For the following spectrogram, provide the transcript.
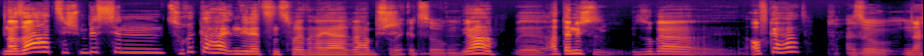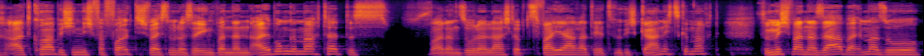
Nazar hat sich ein bisschen zurückgehalten die letzten zwei, drei Jahre. Hab ich, Zurückgezogen. ja, äh, hat er nicht sogar aufgehört? Also nach Artcore habe ich ihn nicht verfolgt. Ich weiß nur, dass er irgendwann dann ein Album gemacht hat. Das war dann so lala. Ich glaube, zwei Jahre hat er jetzt wirklich gar nichts gemacht. Für mich war Nazar aber immer so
